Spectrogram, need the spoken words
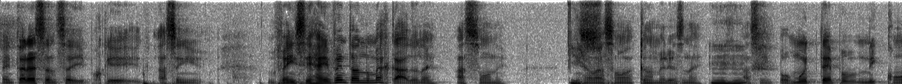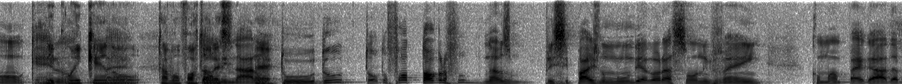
É interessante isso aí, porque, assim, vem se reinventando no mercado, né? A Sony. Em Isso. relação a câmeras, né? Uhum. Assim, por muito tempo, Nikon, Canon... Nikon e Canon né? estavam fortalecendo. dominaram É. tudo, todo fotógrafo, né, os principais no mundo, e agora a Sony vem com uma pegada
